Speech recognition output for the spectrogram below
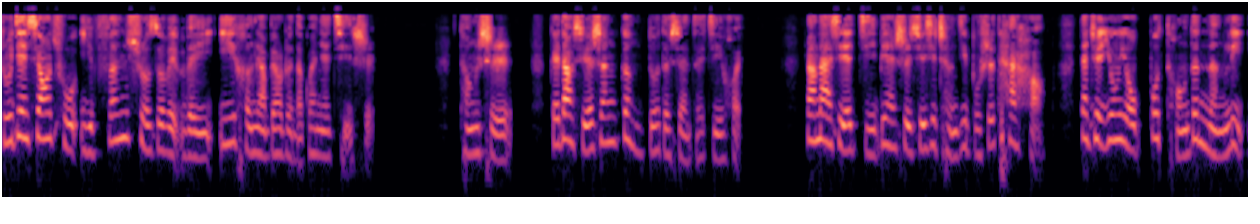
逐渐消除以分数作为唯一衡量标准的观念歧视。同时，给到学生更多的选择机会，让那些即便是学习成绩不是太好，但却拥有不同的能力、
